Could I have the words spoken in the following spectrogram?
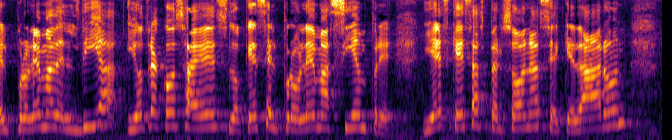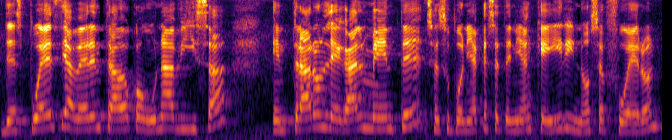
el problema del día y otra cosa es lo que es el problema siempre. Y es que esas personas se quedaron después de haber entrado con una visa entraron legalmente, se suponía que se tenían que ir y no se fueron.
